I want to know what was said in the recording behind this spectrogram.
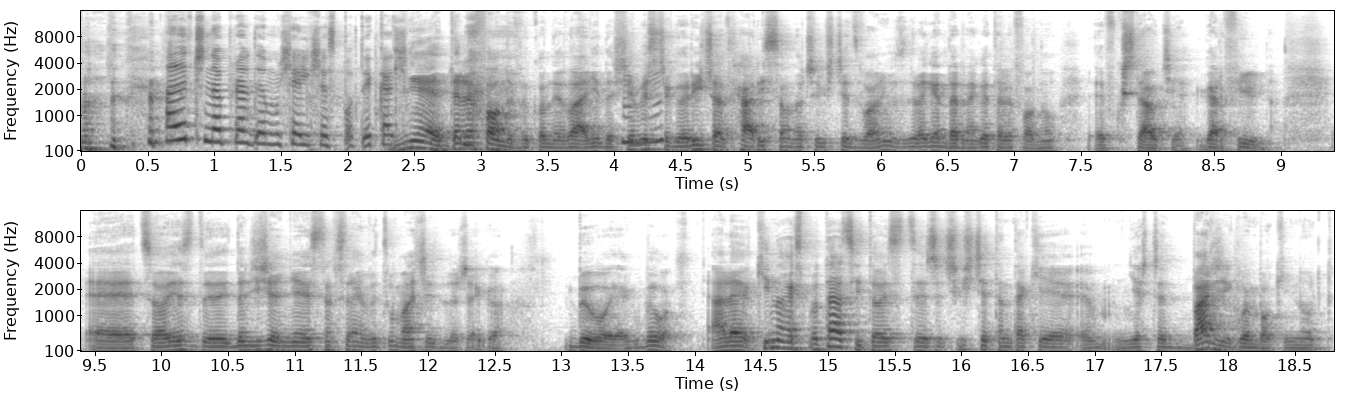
Ale czy naprawdę musieli się spotykać? nie, telefony wykonywali do siebie, z czego Richard Harrison oczywiście dzwonił z legendarnego telefonu e, w kształcie Garfielda. E, Co jest, e, do dzisiaj nie jestem w stanie wytłumaczyć dlaczego. było jak było. Ale kino eksploatacji to jest rzeczywiście ten taki jeszcze bardziej głęboki nurt,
